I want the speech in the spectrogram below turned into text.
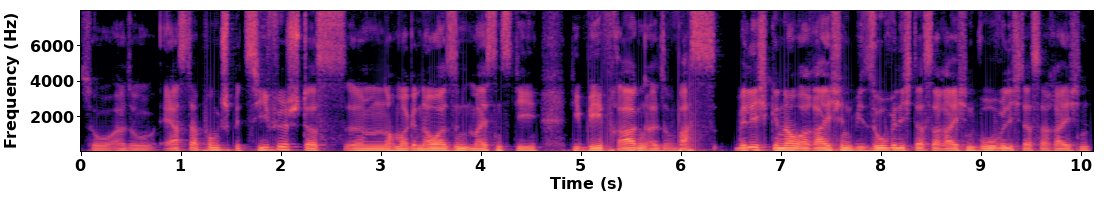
So, also erster Punkt spezifisch, das ähm, nochmal genauer sind meistens die, die W-Fragen, also was will ich genau erreichen, wieso will ich das erreichen, wo will ich das erreichen,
